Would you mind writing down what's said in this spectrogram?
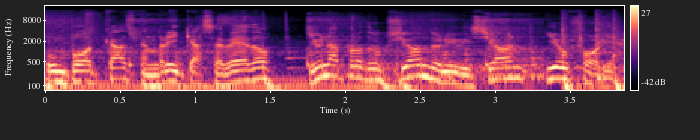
Un podcast de Enrique Acevedo y una producción de Univision y Euforia.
